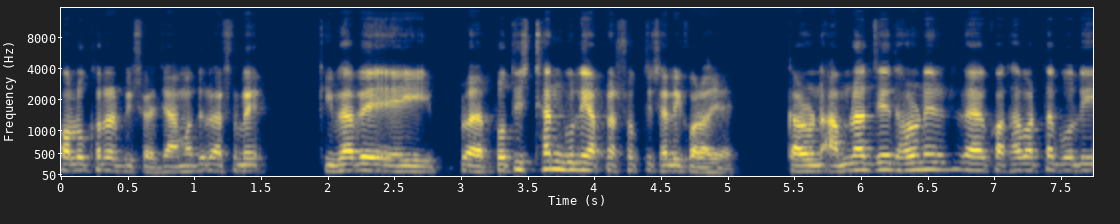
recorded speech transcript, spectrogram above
ফলো করার বিষয় যে আমাদেরও আসলে কীভাবে এই প্রতিষ্ঠানগুলি আপনার শক্তিশালী করা যায়। কারণ আমরা যে ধরনের কথাবার্তা বলি,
